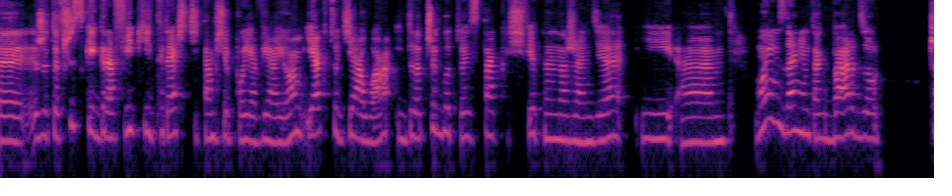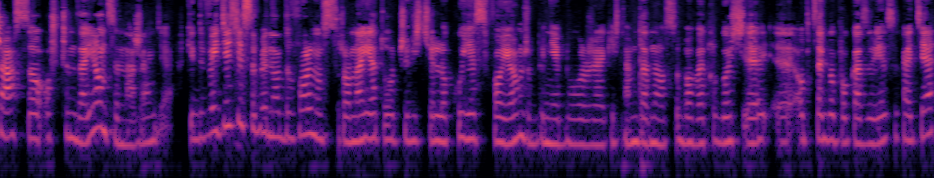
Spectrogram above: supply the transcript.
e, że te wszystkie grafiki, treści tam się pojawiają, jak to działa i dlaczego to jest tak świetne narzędzie i moim zdaniem tak bardzo czasooszczędzające narzędzie. Kiedy wejdziecie sobie na dowolną stronę, ja tu oczywiście lokuję swoją, żeby nie było, że jakieś tam dane osobowe kogoś e, e, obcego pokazuję, słuchajcie,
